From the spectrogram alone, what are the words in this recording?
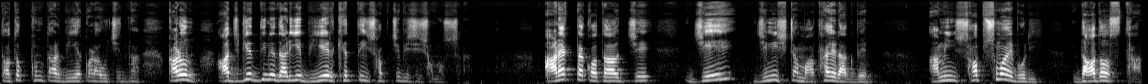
ততক্ষণ তার বিয়ে করা উচিত না। কারণ আজকের দিনে দাঁড়িয়ে বিয়ের ক্ষেত্রেই সবচেয়ে বেশি সমস্যা। আর একটা কথা হচ্ছে, যে জিনিসটা মাথায় রাখবেন, আমি সব সময় বলি, দ্বাদশ স্থান।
